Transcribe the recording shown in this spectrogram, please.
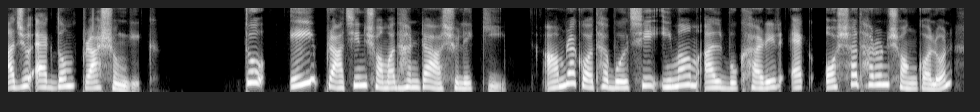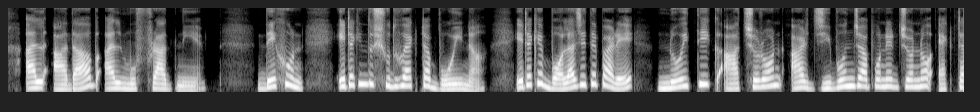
আজও একদম প্রাসঙ্গিক। তো এই প্রাচীন সমাধানটা আসলে কি? আমরা কথা বলছি ইমাম আল বুখারির এক অসাধারণ সংকলন আল আদাব আল মুফরাদ নিয়ে। দেখুন, এটা কিন্তু শুধু একটা বই না। এটাকে বলা যেতে পারে নৈতিক আচরণ আর জীবনযাপনের জন্য একটা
